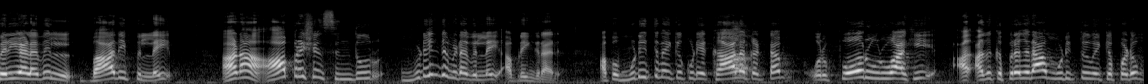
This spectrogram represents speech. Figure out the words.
பெரிய அளவில் பாதிப்பில்லை. ஆனால் ஆப்ரேஷன் சிந்தூர் முடிந்து விடவில்லை அப்படிங்கிறாரு. அப்போ முடித்து வைக்கக்கூடிய காலகட்டம் ஒரு போர் உருவாகி அதுக்கு பிறகுதான் முடித்து வைக்கப்படும்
